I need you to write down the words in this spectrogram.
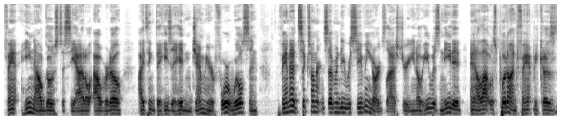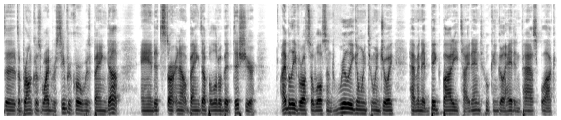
Fant, he now goes to Seattle. Albert O, I think that he's a hidden gem here for Wilson. Fant had 670 receiving yards last year. You know, he was needed, and a lot was put on Fant because the, the Broncos wide receiver corps was banged up, and it's starting out banged up a little bit this year. I believe Russell Wilson's really going to enjoy having a big body tight end who can go ahead and pass block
